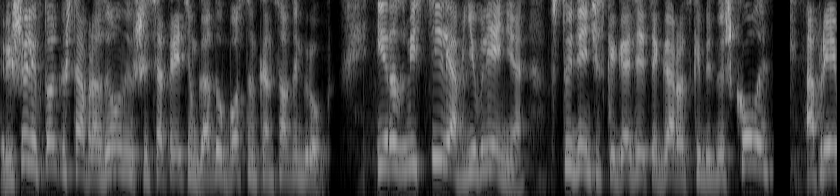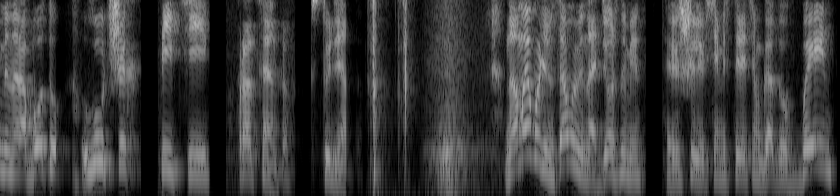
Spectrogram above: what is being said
Решили в только что образованную в 1963 году Boston Consulting Group. И разместили объявление в студенческой газете Гарвардской бизнес-школы о приеме на работу лучших 5% студентов. Ну а мы будем самыми надежными. Решили в 1973 году в Bain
